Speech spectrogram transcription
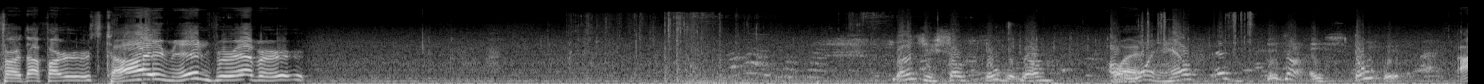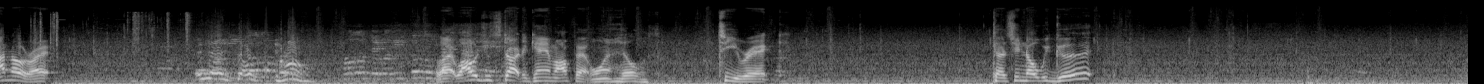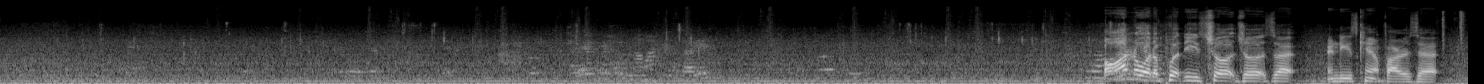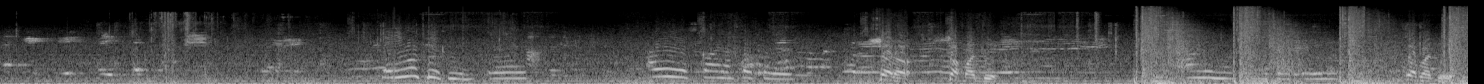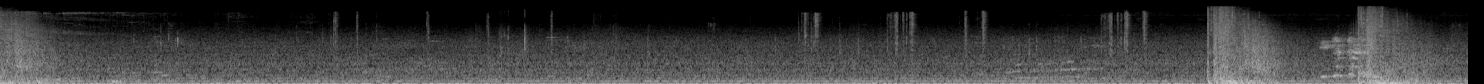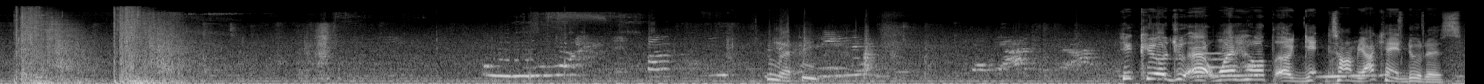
for the first time in forever. Bro, this is so stupid, bro. On What? one health, this, this junk is stupid. I know, right? This junk so dumb. Like, why would you start the game off at one health? T-Rex. Cause you know we good? Know where to put these chug jugs at and these campfires at. Yeah, you won't pick me. man. I need a scar and a stuff for you. Shut up. Suck my dick. I need more stuff for you. Suck my dick. Feet. He killed you at one health again. Tommy, I can't do this.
